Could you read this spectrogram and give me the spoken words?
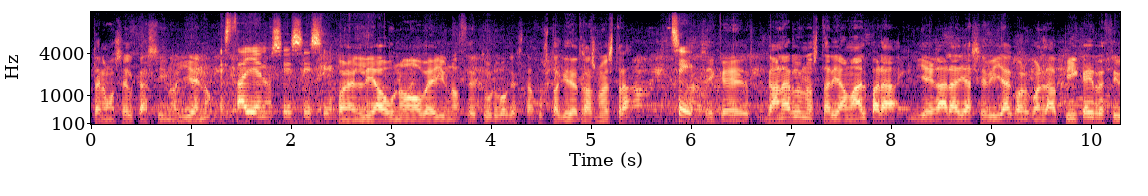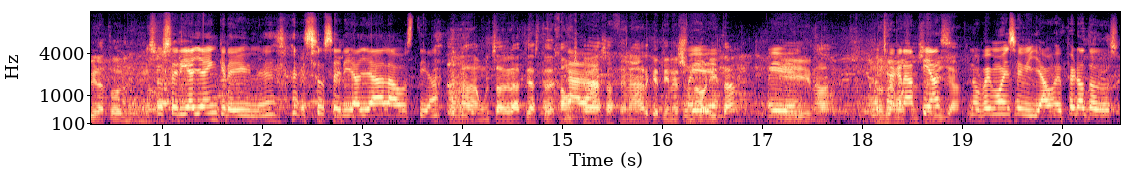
tenemos el casino lleno. Está lleno, sí, sí, sí. Con el día 1B y 1C Turbo, que está justo aquí detrás nuestra. Sí. Así que ganarlo no estaría mal para llegar allá a Sevilla con, con la pica y recibir a todo el mundo. Eso sería ya increíble, ¿eh? eso sería ya la hostia. Pues nada, muchas gracias, te dejamos que vayas a cenar, que tienes una horita. y nada, Muchas gracias, nos vemos en Sevilla, os espero a todos.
